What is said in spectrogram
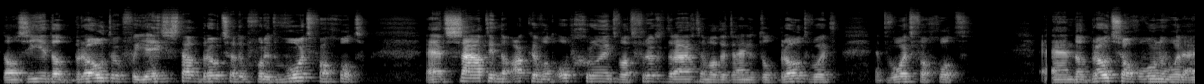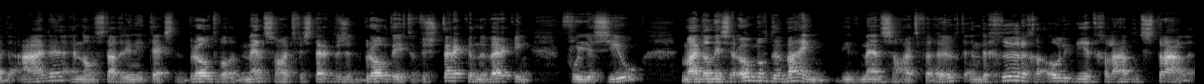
dan zie je dat brood ook voor Jezus staat. Brood staat ook voor het woord van God. Het zaad in de akker wat opgroeit, wat vrucht draagt en wat uiteindelijk tot brood wordt, het woord van God. En dat brood zal gewonnen worden uit de aarde. En dan staat er in die tekst het brood wat het mensenhart versterkt. Dus het brood heeft een versterkende werking voor je ziel. Maar dan is er ook nog de wijn die het mensenhart verheugt en de geurige olie die het gelaat doet stralen.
